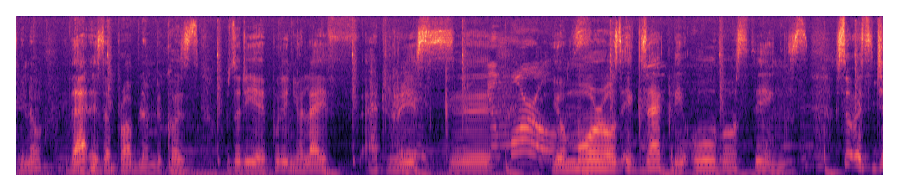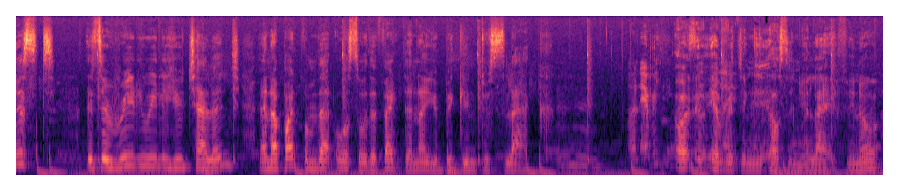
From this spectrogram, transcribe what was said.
you know that is a problem because you're putting your life at risk, risk. uh, Your morals. your morals exactly all those things so it's just it's a really really huge challenge and apart from that also the fact that now you begin to slack on everything. else in your life. everything else in your life you know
